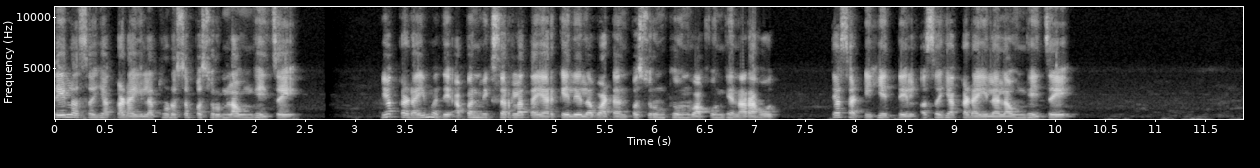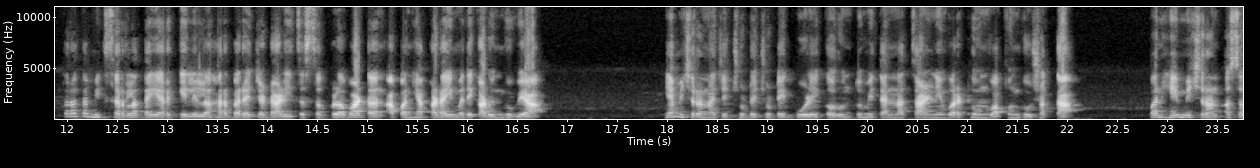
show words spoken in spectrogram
तेल असं ह्या कढाईला थोडंसं पसरून लावून घ्यायचंय. या कढाईमध्ये आपण मिक्सरला तयार केलेलं वाटण पसरून ठेवून वाफवून घेणार आहोत. त्यासाठी हे तेल असं ह्या कढाईला लावून घ्यायचंय. तर आता मिक्सरला तयार केलेलं हरभऱ्याच्या डाळीचं सगळं वाटण आपण ह्या कढाईमध्ये काढून घेऊया. या मिश्रणाचे छोटे छोटे गोळे करून तुम्ही त्यांना चाळणीवर ठेवून वाफून घेऊ शकता. पण हे मिश्रण असं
